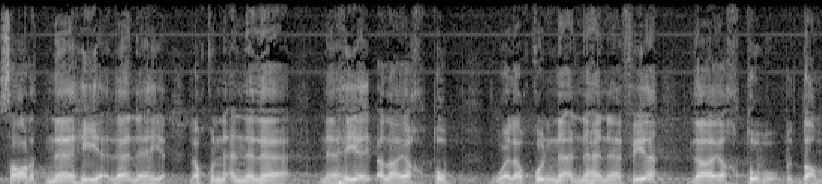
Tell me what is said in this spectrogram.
صارت ناهية لا ناهية. لو قلنا أن لا ناهية يبقى لا يخطب ولو قلنا أنها نافية لا يخطب بالضم.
